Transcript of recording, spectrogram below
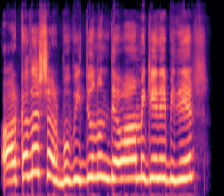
Arkadaşlar bu videonun devamı gelebilir.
